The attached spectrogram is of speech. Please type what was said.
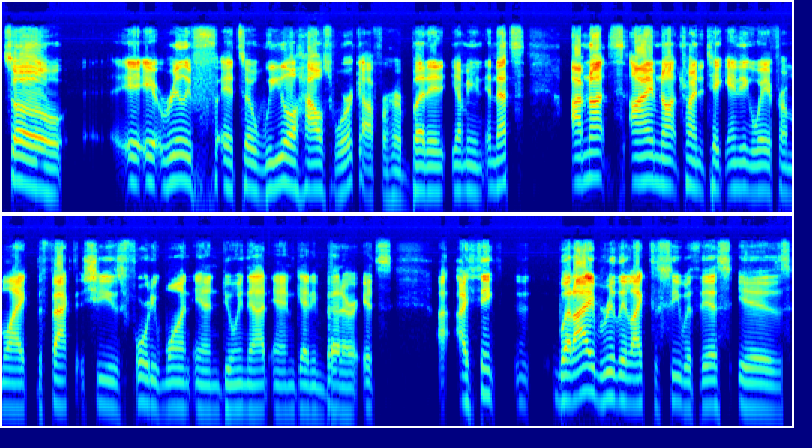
so it, it really, it's a wheelhouse workout for her. But it, I mean, and that's, I'm not, I'm not trying to take anything away from like the fact that she's 41 and doing that and getting better. It's, I, I think what I really like to see with this is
